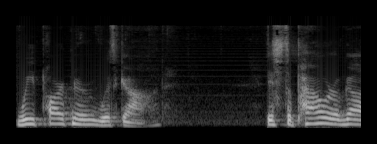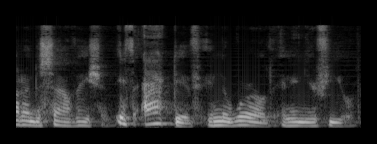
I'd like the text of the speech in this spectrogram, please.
we partner with God. It's the power of God unto salvation. It's active in the world and in your field.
